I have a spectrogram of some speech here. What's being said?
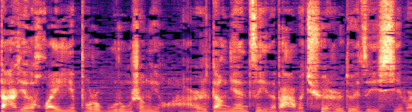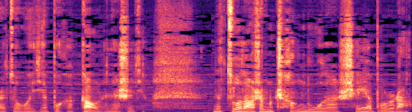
大介的怀疑不是无中生有啊，而是当年自己的爸爸确实对自己媳妇儿做过一些不可告人的事情。那做到什么程度呢？谁也不知道。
